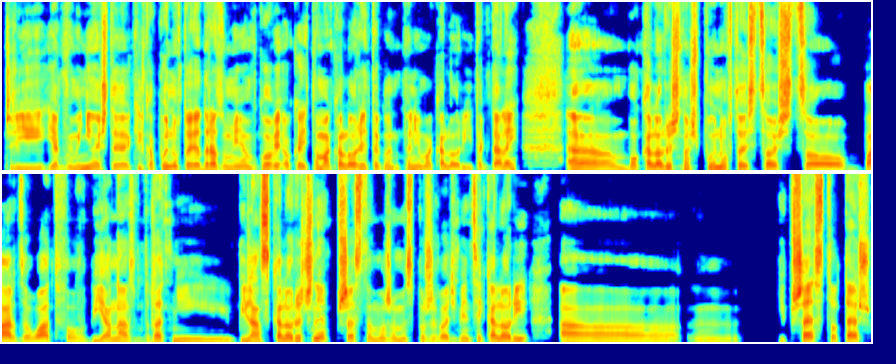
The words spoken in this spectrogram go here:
Czyli jak wymieniłeś te kilka płynów, to ja od razu miałem w głowie, ok, to ma kalorie, tego, to nie ma kalorii i tak dalej, bo kaloryczność płynów to jest coś, co bardzo łatwo wbija nas w dodatni bilans kaloryczny, przez to możemy spożywać więcej kalorii a, y, i przez to też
